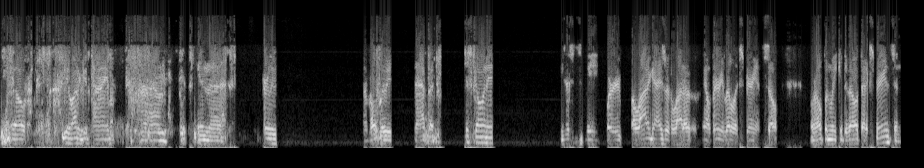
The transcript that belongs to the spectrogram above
you know, you get a lot of good time um, in the early. Um, hopefully, that, but just going in, just we we're a lot of guys with a lot of you know very little experience, so we're hoping we can develop that experience and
